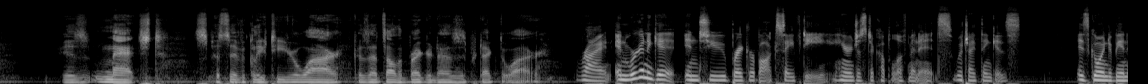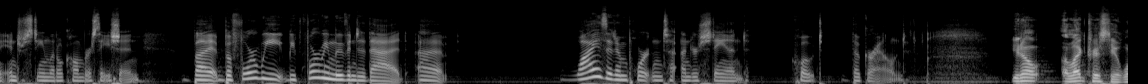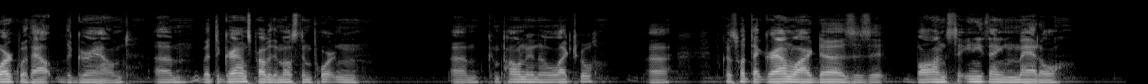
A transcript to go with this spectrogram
is matched specifically to your wire because that's all the breaker does is protect the wire. Right. And we're going to get into breaker box safety here in just a couple of minutes, which I think is is going to be an interesting little conversation. But before we before we move into that, uh, why is it important to understand quote the ground? You know, electricity will work without the ground, um, but the ground's probably the most important um, component in electrical uh, because what that ground wire does is it bonds to anything metal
